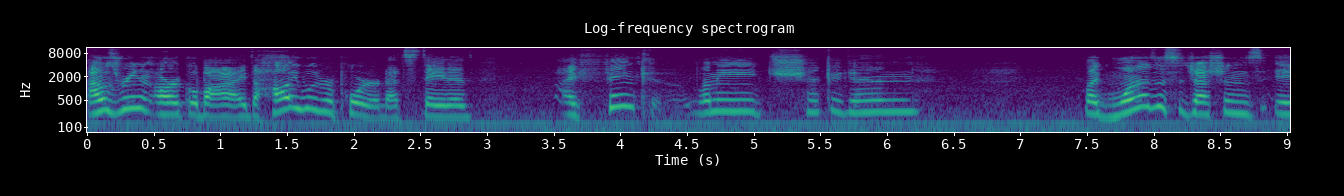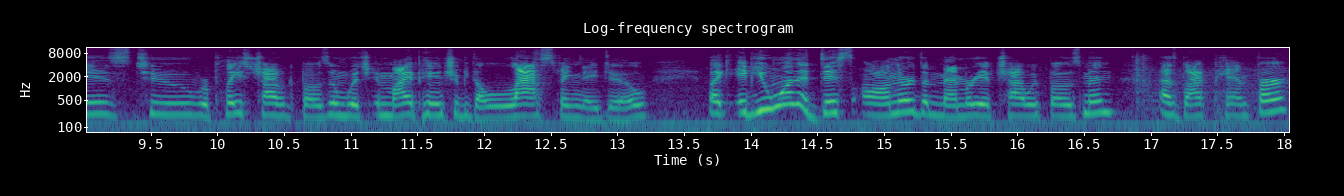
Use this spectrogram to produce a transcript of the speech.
I was reading an article by the Hollywood Reporter that stated, I think, let me check again. like one of the suggestions is to replace Chadwick Boseman, which in my opinion should be the last thing they do. Like if you want to dishonor the memory of Chadwick Boseman as Black Panther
